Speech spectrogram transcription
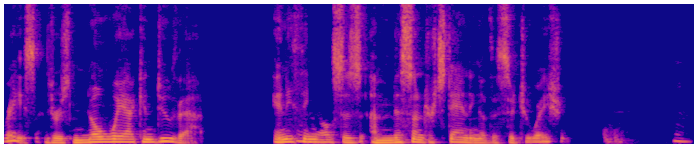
race, there's no way I can do that. Anything mm. else is a misunderstanding of the situation. Mm.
